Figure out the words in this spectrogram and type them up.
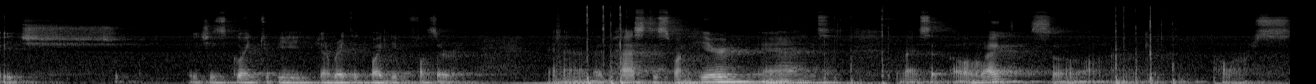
which which is going to be generated by libfuzzer and I pass this one here and, and I said all right. So now get parse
